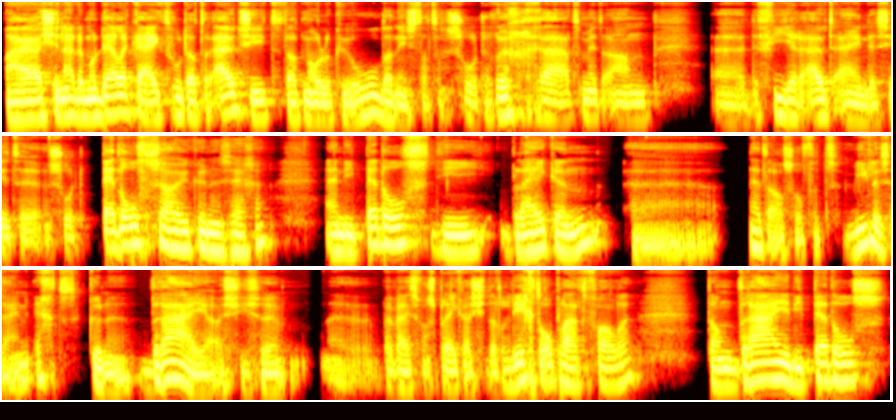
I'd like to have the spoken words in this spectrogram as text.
Maar als je naar de modellen kijkt hoe dat eruit ziet, dat molecuul, dan is dat een soort ruggengraat met aan uh, de vier uiteinden zitten een soort pedals, zou je kunnen zeggen. En die pedals die blijken, uh, net alsof het wielen zijn, echt kunnen draaien. Als je ze, uh, bij wijze van spreken, als je er licht op laat vallen, dan draaien die pedals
